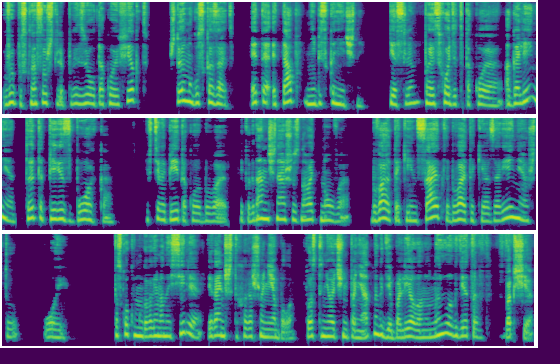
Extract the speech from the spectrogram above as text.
выпуск на слушателя произвел такой эффект. Что я могу сказать? Это этап не бесконечный. Если происходит такое оголение, то это пересборка. И в терапии такое бывает. И когда начинаешь узнавать новое, бывают такие инсайты, бывают такие озарения, что ой, поскольку мы говорим о насилии, и раньше это хорошо не было. Просто не очень понятно, где болело, оно ныло где-то вообще.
